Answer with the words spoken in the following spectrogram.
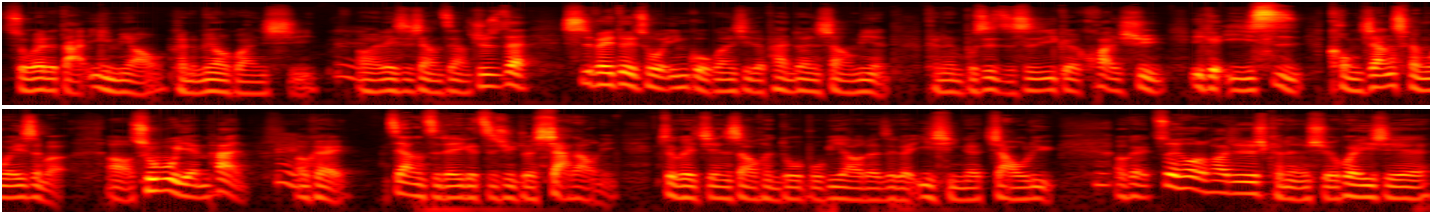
所谓的打疫苗可能没有关系，呃，类似像这样，就是在是非对错因果关系的判断上面，可能不是只是一个快讯，一个疑似恐将成为什么啊，初步研判，OK，这样子的一个资讯就会吓到你，就可以减少很多不必要的这个疫情的焦虑，OK，最后的话就是可能学会一些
